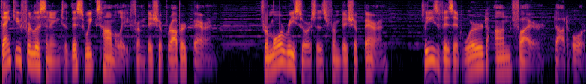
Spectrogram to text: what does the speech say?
Thank you for listening to this week's homily from Bishop Robert Barron. For more resources from Bishop Barron, please visit wordonfire.org.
